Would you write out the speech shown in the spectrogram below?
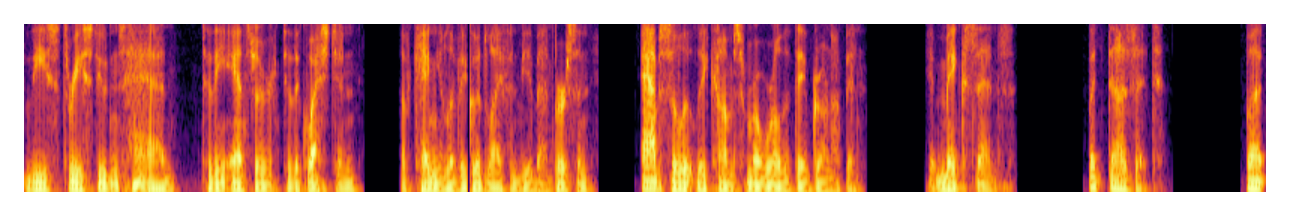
these three students had to the answer to the question of can you live a good life and be a bad person absolutely comes from a world that they've grown up in. It makes sense. But does it? But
